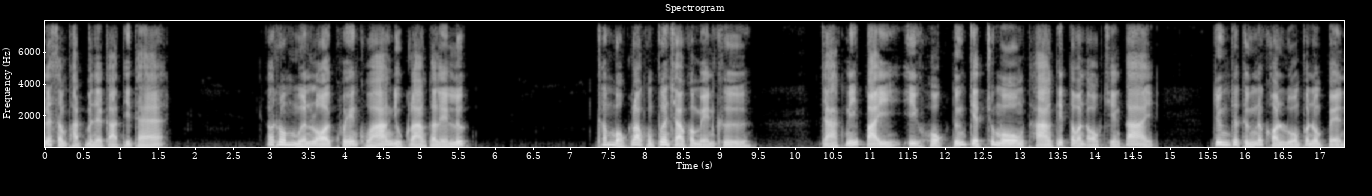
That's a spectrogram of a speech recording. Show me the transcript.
และสัมผัสบรรยากาศที่แท้ อารมณ์เหมือนลอยเคว้งคว้างอยู่กลางทะเลลึกคำบอกเล่าของเพื่อนชาวเขมรคือ จากนี้ไปอีก6ถึง7ชั่วโมงทางทิศตะวันออกเฉียงใต้ จึงจะถึงนครหลวงพนมเปญ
